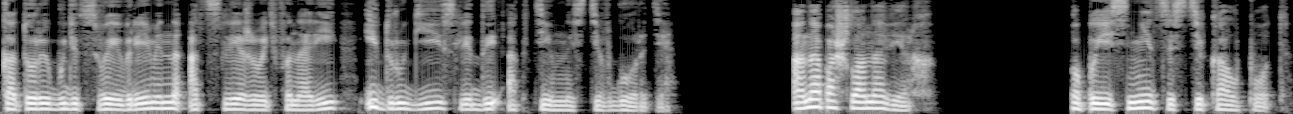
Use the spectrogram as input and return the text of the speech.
который будет своевременно отслеживать фонари и другие следы активности в городе. Она пошла наверх. По пояснице стекал пот.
